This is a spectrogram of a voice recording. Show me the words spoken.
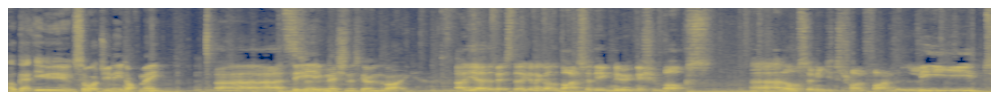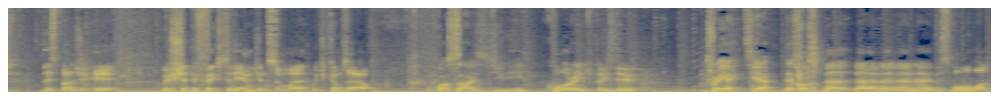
I'll get you. So, what do you need off me? Uh, the so, ignition that's going in the bike. Uh, yeah, the bits that are going to go on the bike. So the new ignition box, uh, and also need you to try and find the lead. This badger here, which should be fixed to the engine somewhere, which comes out. What size do you need? Quarter inch, please, dude. Three eighths, yeah. This one. No, no, no, no, no. The smaller one.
